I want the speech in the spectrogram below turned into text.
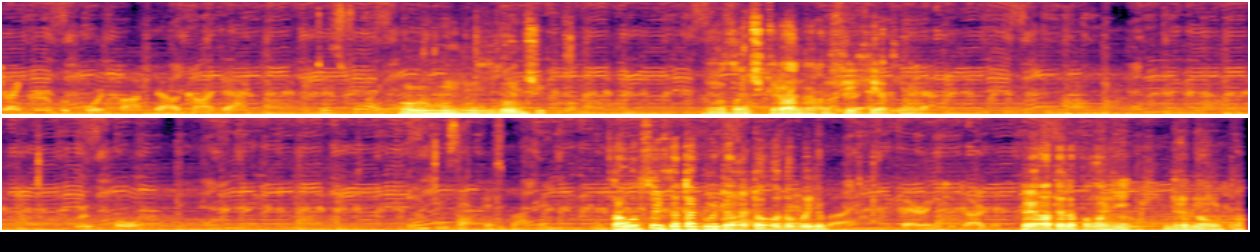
Strike group reports hostile contact. Destroy О, it. музончик. Музончик реально офігетний. Та оцих атакуйте, а не того довбойоб. Фрегати, допоможіть дредноуту.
